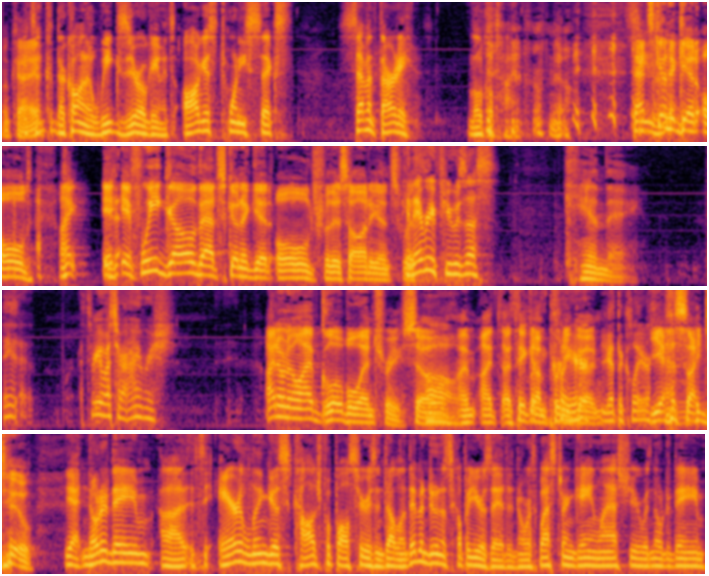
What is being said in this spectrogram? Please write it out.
Okay. It's a, they're calling it a week zero game. It's August 26th, 7.30 local time. Oh, no. That's going to get old. I, if, if we go, that's going to get old for this audience. Can they refuse us? Can they? They, three of us are Irish. I don't know. I have global entry, so Oh. I'm, I, I think I'm pretty Clear? good. You got the clear? Yes, I do. Yeah, Notre Dame. Uh, it's the Aer Lingus College Football Series in Dublin. They've been doing this a couple of years. They had a Northwestern game last year with Notre Dame.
